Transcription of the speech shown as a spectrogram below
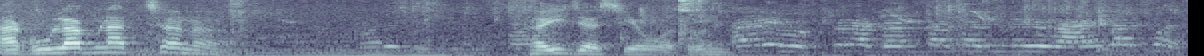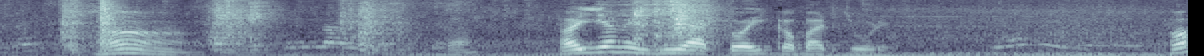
આ ગુલાબના જ છે ને. થઈ જશે એવો હતો ને. હા. અહીંયા મેં ગયા તો અહીં કબાટ જોડે. હો?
